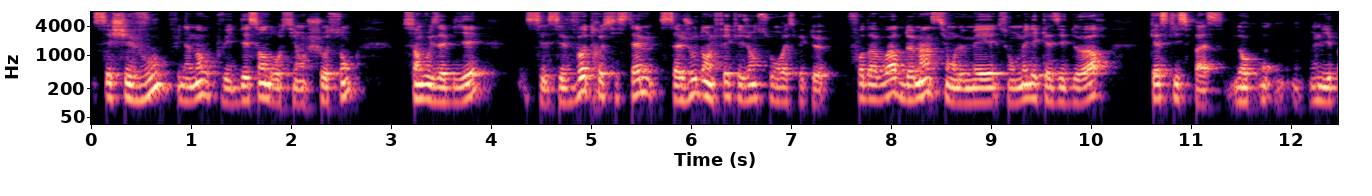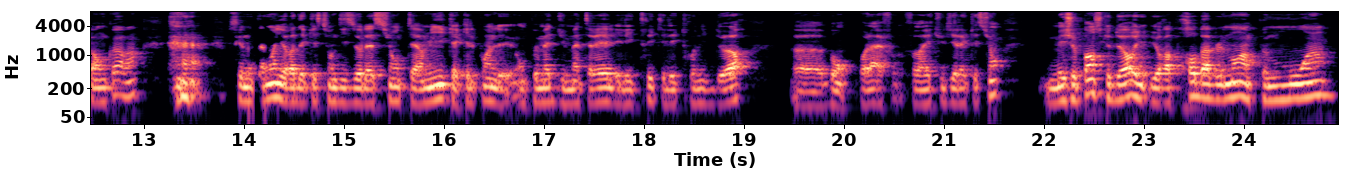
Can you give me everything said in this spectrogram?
c'est chez vous. Finalement, vous pouvez descendre aussi en chaussons sans vous habiller c'est votre système, ça joue dans le fait que les gens sont respectueux. Faudra voir demain si on le met, on met les casiers dehors, qu'est-ce qui se passe. Donc on n'y est pas encore, hein parce que notamment il y aura des questions d'isolation thermique, à quel point on peut mettre du matériel électrique, électronique dehors. Euh, bon, voilà, il faudra étudier la question. Mais je pense que dehors il y aura probablement un peu moins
